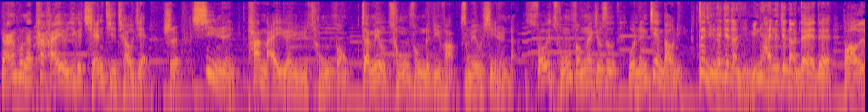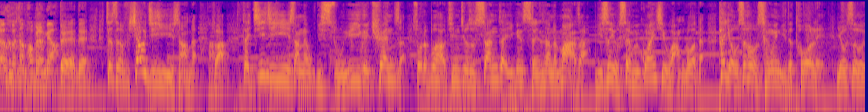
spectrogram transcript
然后呢，他还有一个前提条件是信任，它来源于重逢，在没有重逢的地方是没有信任的。所谓重逢呢，就是我能见到你，这里能见到你，明天还能见到你。对对，跑得了和尚跑不了庙。对对，这是消极意义上的，是吧？在积极意义上呢，你属于一个圈子，说的不好听就是拴在一根绳上的蚂蚱，你是有社会关系网络的。它有时候成为你的拖累，有时候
